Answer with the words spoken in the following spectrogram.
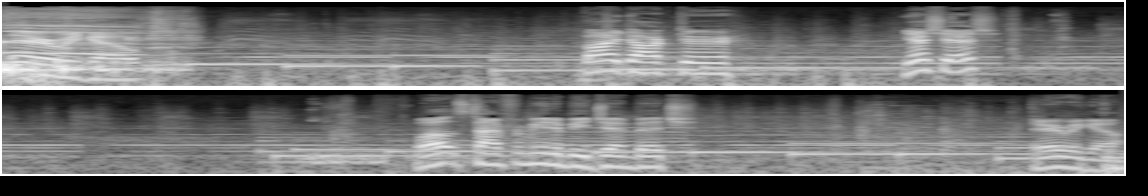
There we go. Bye, Doctor. Yes, yes. Well, it's time for me to be Gen Bitch. There we go.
